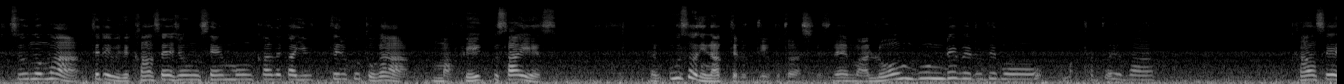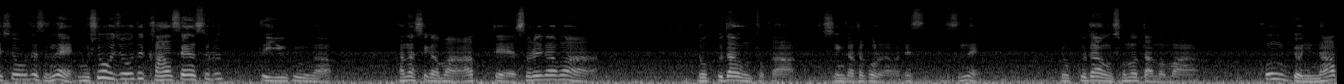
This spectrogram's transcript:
普通のまあテレビで感染症の専門家が言ってることが、まあ、フェイクサイエンス。嘘になってるっていうことらしいですね、まあ、論文レベルでも、まあ、例えば感染症ですね無症状で感染するっていう風な話がまああってそれがまあロックダウンとか新型コロナがですですねロックダウンその他のまあ根拠になっ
